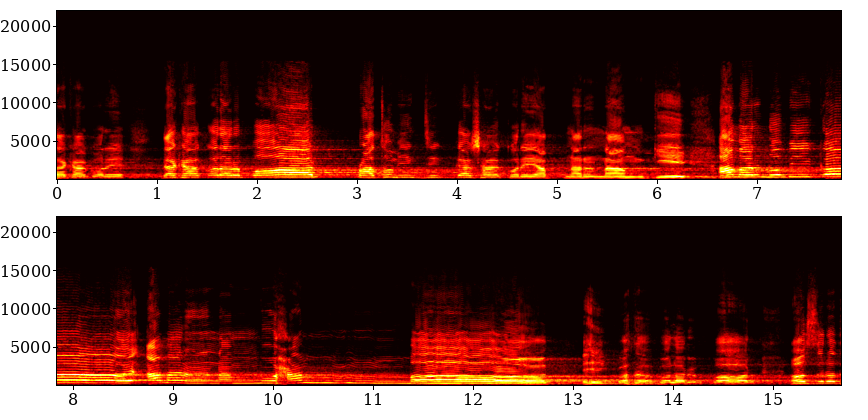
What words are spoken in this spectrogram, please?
দেখা করে, দেখা করার পর প্রাথমিক জিজ্ঞাসা করে, আপনার নাম কি? আমার নবী কয়, আমার নাম মুহাম্মদ। এই কথা বলার পর হজরত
